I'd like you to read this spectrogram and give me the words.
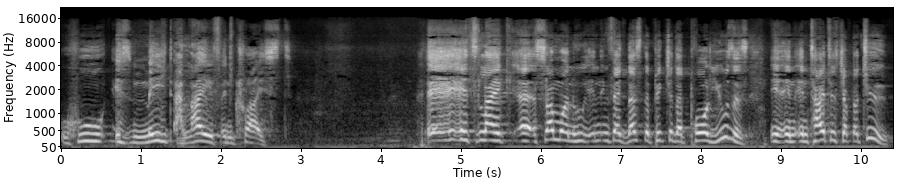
who is made alive in Christ. It's like uh, someone who, in, fact, that's the picture that Paul uses in, in, in Titus chapter 2.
